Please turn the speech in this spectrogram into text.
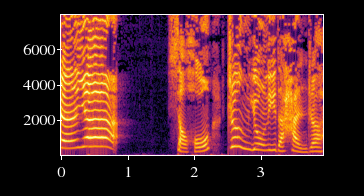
人呀！小红正用力的喊着。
